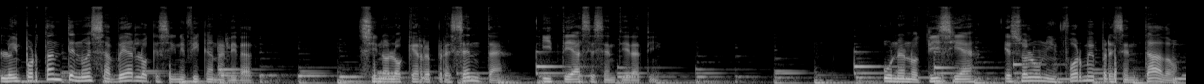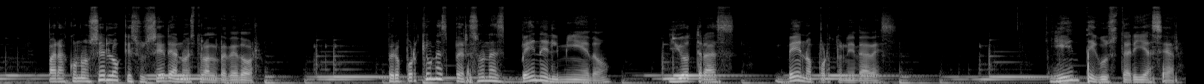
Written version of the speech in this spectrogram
Lo importante no es saber lo que significa en realidad, sino lo que representa y te hace sentir a ti. Una noticia es solo un informe presentado para conocer lo que sucede a nuestro alrededor. Pero ¿por qué unas personas ven el miedo y otras ven oportunidades? ¿Quién te gustaría ser?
